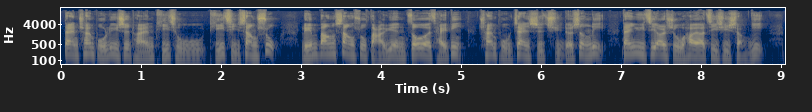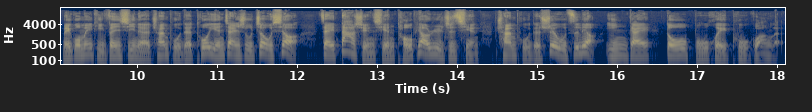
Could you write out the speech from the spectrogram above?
但川普律师团提出提起上诉，联邦上诉法院周二裁定川普暂时取得胜利，但预计二十五号要继续审议。美国媒体分析呢，川普的拖延战术奏效，在大选前投票日之前，川普的税务资料应该都不会曝光了。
